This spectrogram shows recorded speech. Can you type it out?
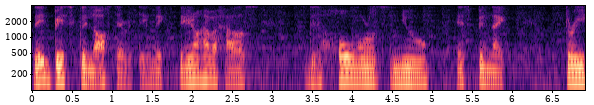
they basically lost everything. They, they don't have a house. This whole world's new. It's been like three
